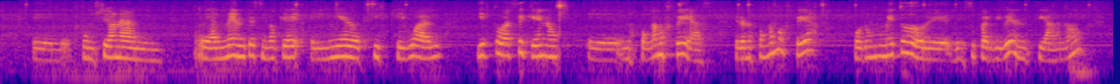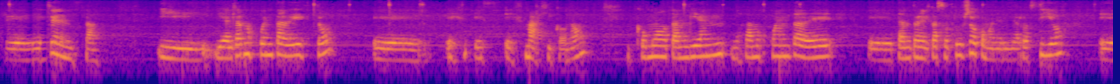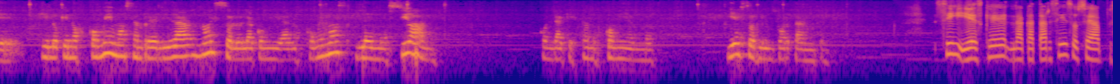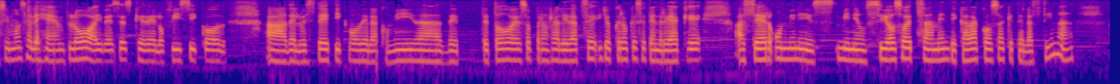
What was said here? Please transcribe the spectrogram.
eh, funcionan realmente, sino que el miedo existe igual y esto hace que nos, eh, nos pongamos feas, pero nos pongamos feas por un método de, supervivencia, ¿no? de defensa. Y, al darnos cuenta de esto, eh, es, mágico, ¿no? Y como también nos damos cuenta de, eh, tanto en el caso tuyo como en el de Rocío, que lo que nos comemos en realidad no es solo la comida, nos comemos la emoción con la que estamos comiendo. Y eso es lo importante. Sí, y es que la catarsis, o sea, pusimos el ejemplo, hay veces que de lo físico, uh, de lo estético, de la comida, de, de todo eso, pero en realidad se, yo creo que se tendría que hacer un minucioso examen de cada cosa que te lastima.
